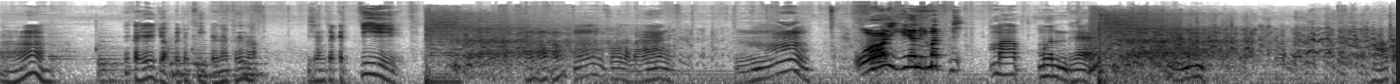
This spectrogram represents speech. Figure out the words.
อืมนี่ก็ย่อยหยอกไปทุกทีไปนะเธอเนาะดิฉันจะกระจี้ เอาเอาเอาอืมพอละบางอืม โอ้ยเอียนี่มันมาเมือนแท้หาแผล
